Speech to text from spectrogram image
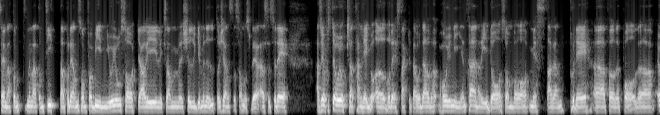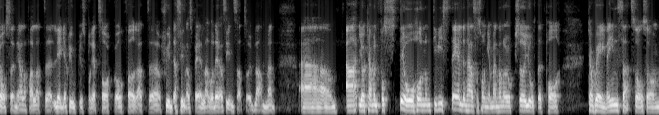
Sen att de, men att de tittar på den som Fabinho orsakar i liksom 20 minuter känns det som. Och så, blir, alltså, så det, Alltså jag förstår ju också att han lägger över det snacket där och där har ju ni en tränare idag som var mästaren på det eh, för ett par eh, år sedan i alla fall. Att eh, lägga fokus på rätt saker för att skydda sina spelare och deras insatser ibland. Men uh, jag kan väl förstå honom till viss del den här säsongen men han har också gjort ett par kanske egna insatser som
